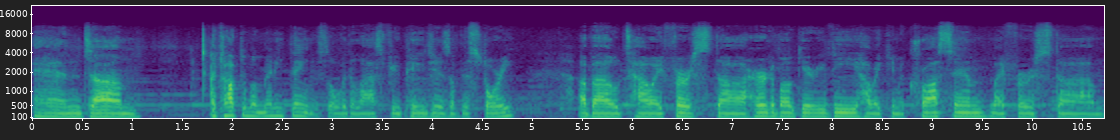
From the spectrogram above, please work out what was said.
And um, I've talked about many things over the last few pages of this story about how I first uh, heard about Gary Vee, how I came across him, my first, um,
